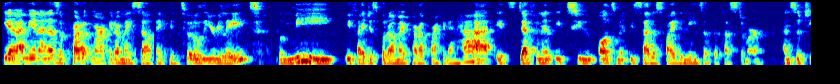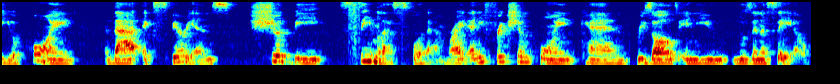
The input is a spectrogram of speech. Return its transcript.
Yeah, I mean, and as a product marketer myself, I could totally relate. For me, if I just put on my product marketing hat, it's definitely to ultimately satisfy the needs of the customer. And so, to your point, that experience should be seamless for them, right? Any friction point can result in you losing a sale.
